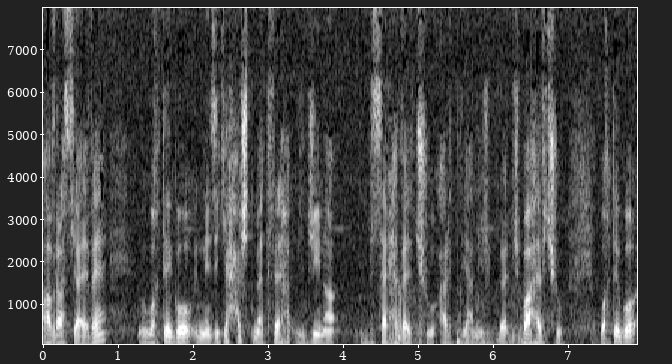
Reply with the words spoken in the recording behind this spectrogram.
Avrasyayê ve. Wextê ku nêzîkî heşt metre li cîna bi ser hever çû erd yanî ji ba hev çû. Wextê ku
